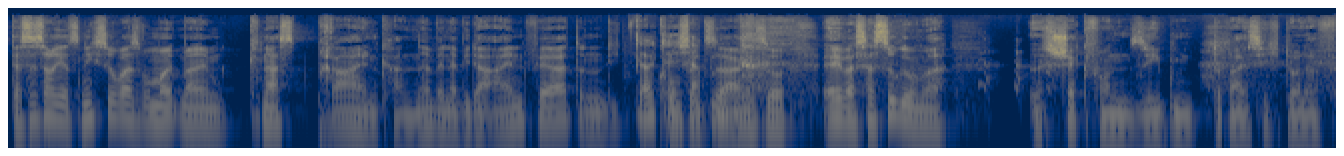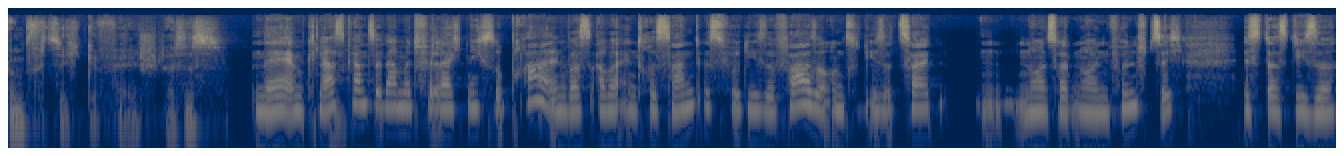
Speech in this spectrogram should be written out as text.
Das ist auch jetzt nicht sowas, wo man mal im Knast prahlen kann, ne? Wenn er wieder einfährt und die Leute, Kumpels sagen so, ey, was hast du gemacht? Scheck von 37,50 Dollar gefälscht. Das ist, Nee, im Knast kannst du damit vielleicht nicht so prahlen. Was aber interessant ist für diese Phase und zu dieser Zeit 1959, ist, dass diese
